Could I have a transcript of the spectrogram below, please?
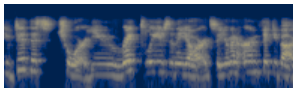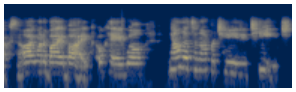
you did this chore. You raked leaves in the yard so you're going to earn 50 bucks. Oh i want to buy a bike. Okay well now that's an opportunity to teach.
